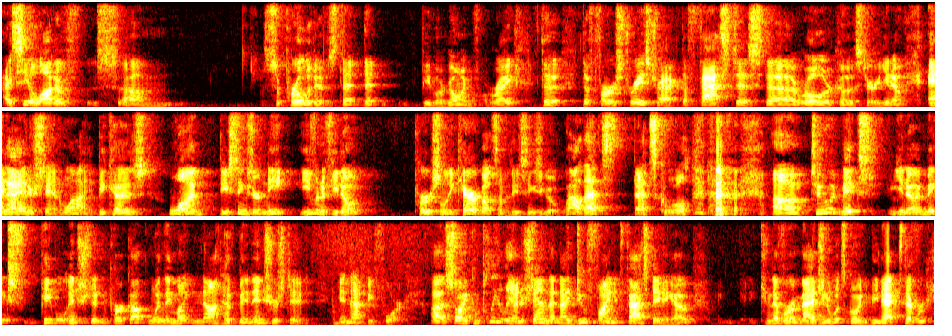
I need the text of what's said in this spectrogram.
I see a lot of um, superlatives that that people are going for, right? The the first racetrack, the fastest uh, roller coaster, you know. And I understand why because one, these things are neat. Even if you don't personally care about some of these things, you go, "Wow, that's that's cool." um, two, it makes you know it makes people interested and perk up when they might not have been interested in that before. Uh, so I completely understand that, and I do find it fascinating. I can never imagine what's going to be next. Every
